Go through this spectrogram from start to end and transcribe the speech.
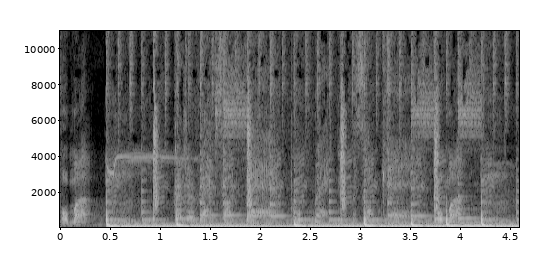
ผมอะก็จะแรกซอนแรกผมแบกเงิน Como assim?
